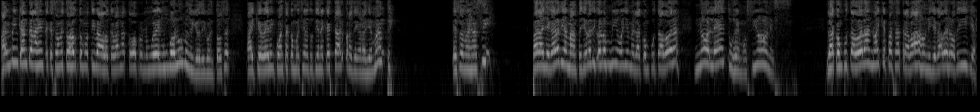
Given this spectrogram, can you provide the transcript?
A mí me encanta la gente que son estos automotivados que van a todo pero no mueven un volumen. Y yo digo, entonces, hay que ver en cuántas convenciones tú tienes que estar para llegar a diamante. Eso no es así. Para llegar a diamante, yo le digo a los míos, óyeme, la computadora no lee tus emociones. La computadora no hay que pasar trabajo, ni llegar de rodillas,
